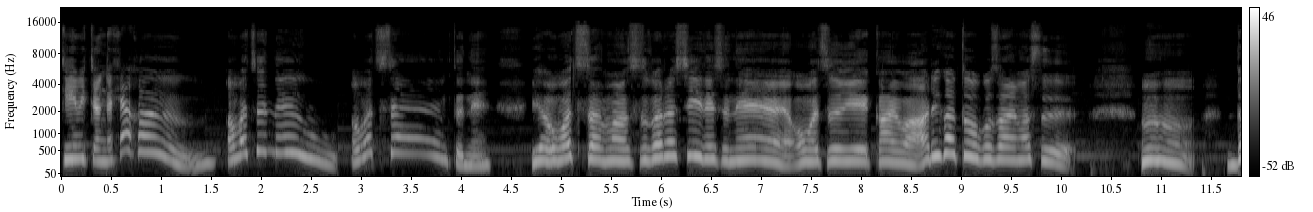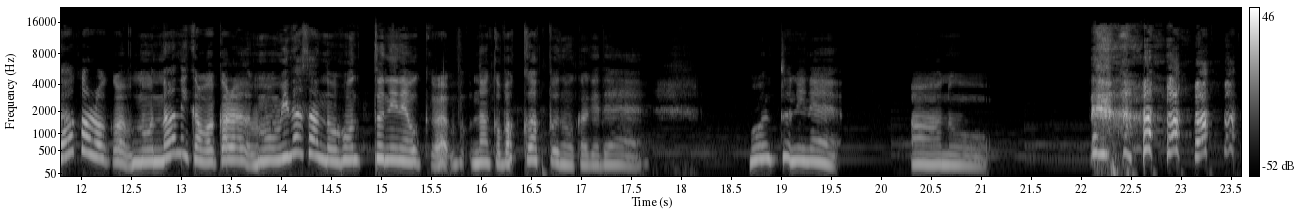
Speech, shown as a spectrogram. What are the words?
きみちゃんが、ヒャッホーお松ねお松さんとね。いや、お松さん、まあ、素晴らしいですね。お松家会話。ありがとうございます。うん。だからか、もう何かわからない。もう皆さんの本当にね、なんかバックアップのおかげで、本当にね、あの、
